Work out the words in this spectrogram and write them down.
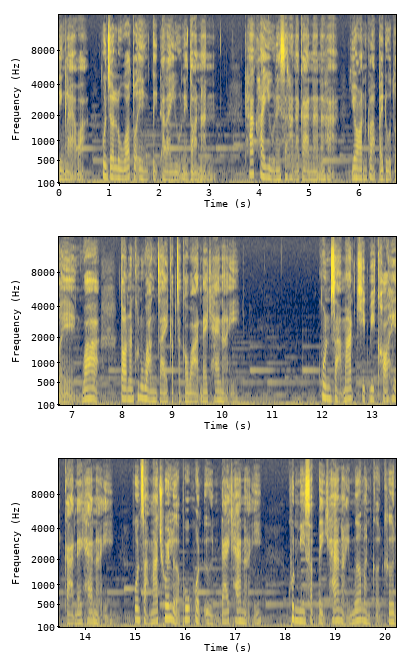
ริง ๆ แล้วอะคุณจะรู้ว่าตัวเองติดอะไรอยู่ในตอนนั้น ถ้าใครอยู่ในสถานการณ์นั้นนะคะ ย้อนกลับไปดูตัวเองว่า ตอนนั้นคุณวางใจกับจักรวาลได้แค่ไหน คุณสามารถคิดวิเคราะห์เหตุการณ์ได้แค่ไหน คุณสามารถช่วยเหลือผู้คนอื่นได้แค่ไหน คุณมีสติแค่ไหนเมื่อมันเกิดขึ้น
